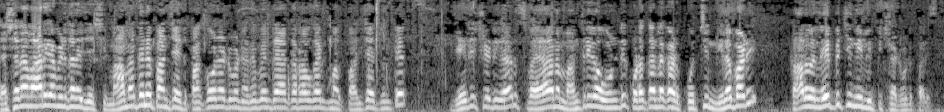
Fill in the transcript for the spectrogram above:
దశల వారిగా విడుదల చేసి మా మధ్యనే పంచాయతీ. పక్క ఉన్నటువంటి ఎర్రబెల్లి దయాకర్రావు గారికి మాకు పంచాయతీ ఉంటే జగదీష్ రెడ్డి గారు స్వయాన మంత్రిగా ఉండి కొడకళ్ళ కాడికి వచ్చి నిలబడి కాలువ లేపించి నీళ్ళు ఇప్పించినటువంటి పరిస్థితి.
